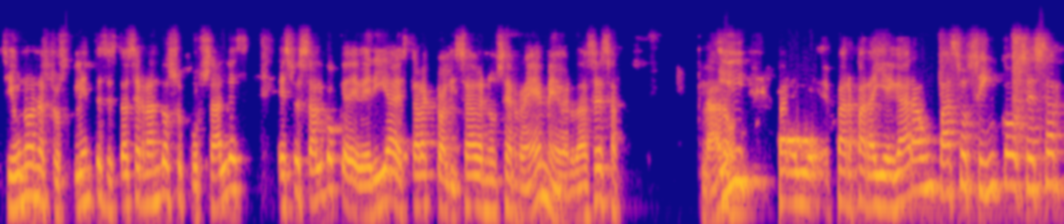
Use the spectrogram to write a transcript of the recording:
Si uno de nuestros clientes está cerrando sucursales, eso es algo que debería estar actualizado en un CRM ¿verdad, César? Claro. Y para, para, llegar a un paso 5, César,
